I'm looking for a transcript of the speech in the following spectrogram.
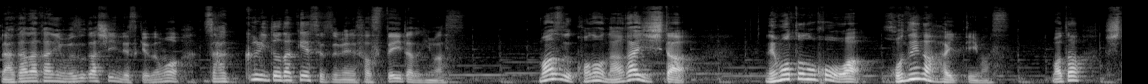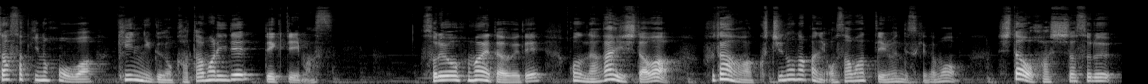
なかなかに難しいんですけどもざっくりとだけ説明させていただきます。まずこの長い舌根元の方は骨が入っています。また舌先の方は筋肉の塊でできています。それを踏まえた上でこの長い舌は普段は口の中に収まっているんですけども舌を発射する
